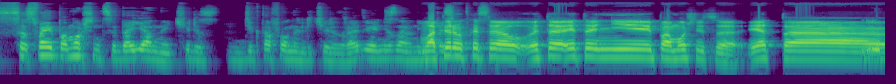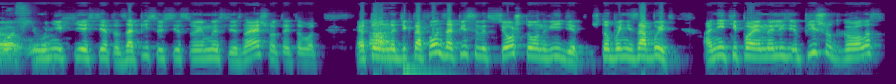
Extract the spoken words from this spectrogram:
со своей помощницей Даяной через диктофон или через радио, я не знаю. Во-первых, это, это, это не помощница, это Любовь его. у них есть это, записывай все свои мысли, знаешь, вот это вот. Это А. он на диктофон записывает все, что он видит, чтобы не забыть. Они типа анализи- пишут голос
